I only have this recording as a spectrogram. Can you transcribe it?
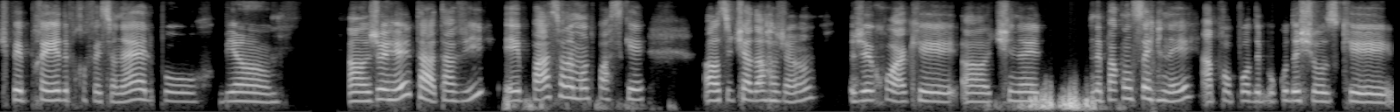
tu peux prier des professionnels pour bien uh, gérer ta, ta, vie et pas seulement parce que uh, si tu as d'argent, je crois que uh, tu n'es pas concerné à propos de beaucoup de choses que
